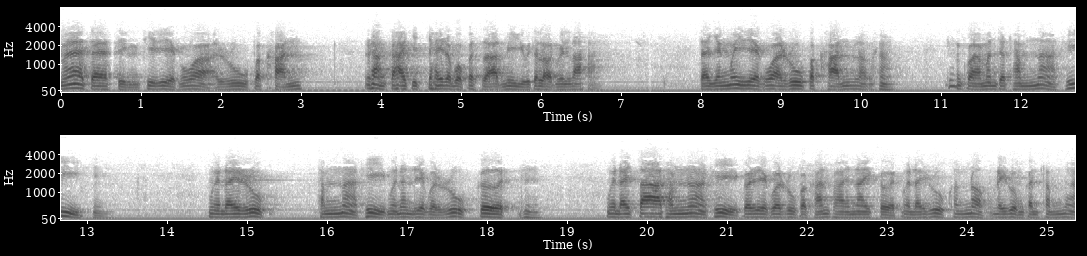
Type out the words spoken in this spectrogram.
แม้แต่สิ่งที่เรียกว่า รูปขัน ร่างกายจิตใจระบบประสาทมีอยู่ตลอดเวลา แต่ยังไม่เรียกว่ารูปขันหรอก จนกว่ามันจะทำหน้าที่ เมื่อใดรูปทำหน้าที่ เมื่อนั้นเรียกว่ารูปเกิด เมื่อใดตาทำหน้าที่ ก็เรียกว่ารูปขันภายในเกิด เมื่อใดรูปข้างนอกได้ร่วมกันทำหน้า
